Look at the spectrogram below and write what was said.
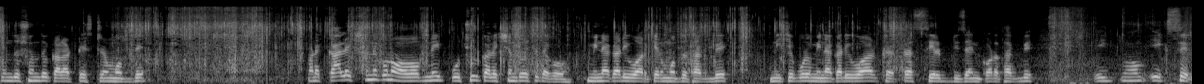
সুন্দর সুন্দর কালার টেস্টের মধ্যে। মানে কালেকশনে কোনো অভাব নেই, প্রচুর কালেকশন রয়েছে, দেখো, মিনাকারি ওয়ার্কের মধ্যে থাকবে, নিচে পুরো মিনাকারি ওয়ার্ক একটা সেলফ ডিজাইন করা থাকবে, এই এক্সেল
